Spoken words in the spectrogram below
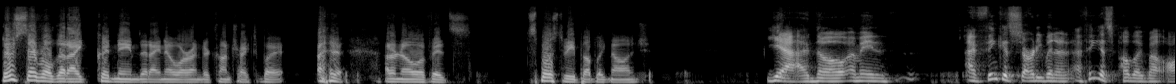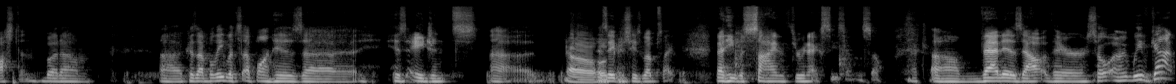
There's several that I could name that I know are under contract, but I don't know if it's supposed to be public knowledge. Yeah, no, I mean, I think it's already been. I think it's public about Austin, but um, because I believe it's up on his uh his agent's uh Oh, his okay. agency's website that he was signed through next season. So Gotcha. um, that is out there. So I mean, we've got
